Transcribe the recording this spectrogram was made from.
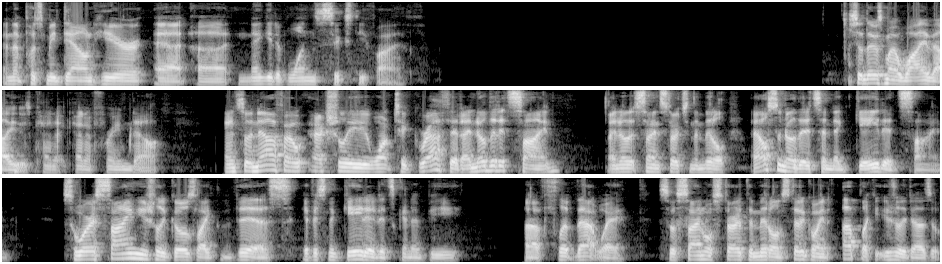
And that puts me down here at uh, negative 165. So there's my y values kind of kind of framed out. And so now if I actually want to graph it, I know that it's sine. I know that sine starts in the middle. I also know that it's a negated sine. So where a sine usually goes like this, if it's negated, it's going to be uh, flipped that way. So sine will start at the middle. Instead of going up like it usually does, it,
